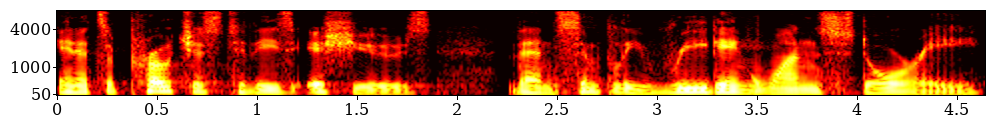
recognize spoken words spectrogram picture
in its approaches to these issues than simply reading one story,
